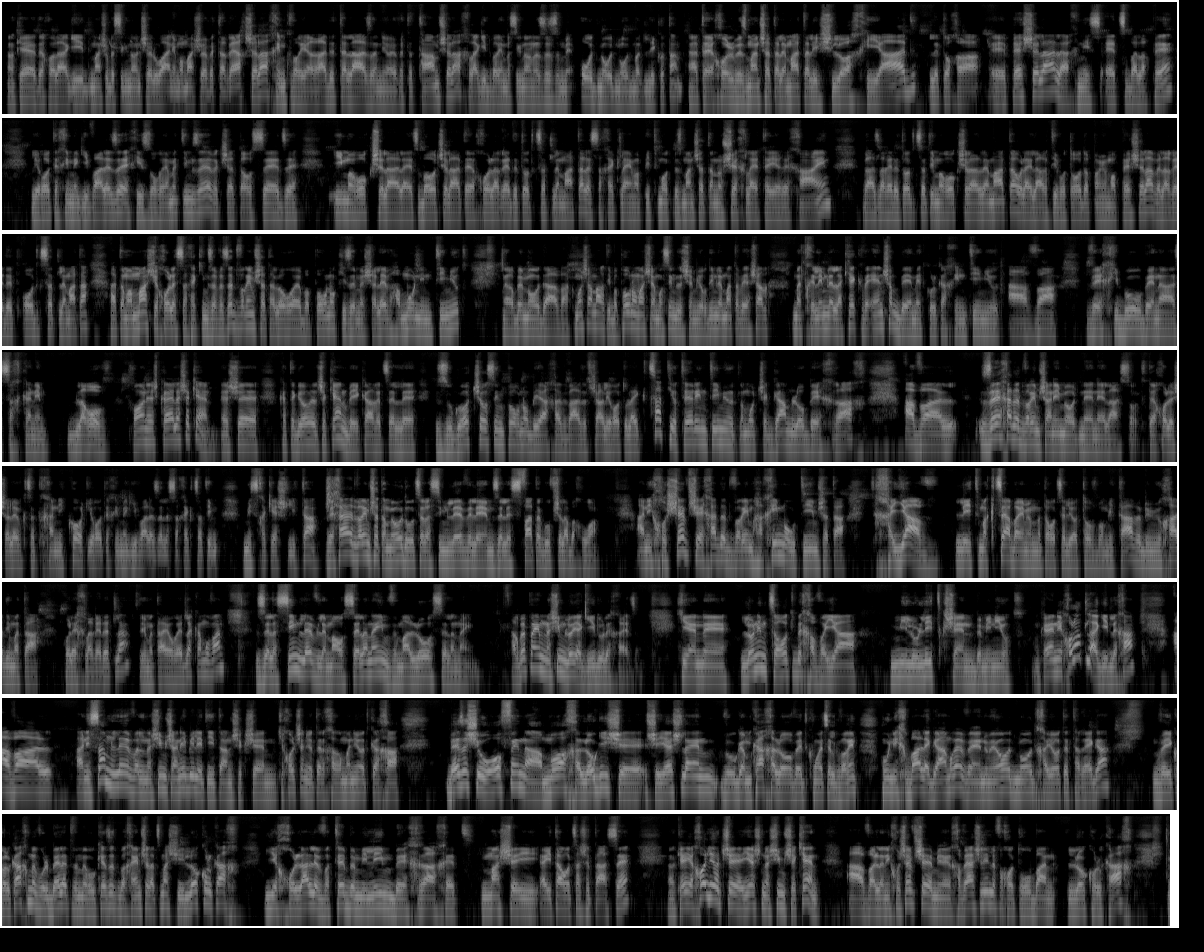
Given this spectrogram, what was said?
אוקיי? אתה יכול להגיד משהו בסגנון של וואי, אני ממש אוהב את הריח שלך, אם כבר ירדת לה אז אני אוהב את הטעם שלך, להגיד דברים בסגנון הזה זה מאוד מאוד מאוד מדליק אותם. אתה יכול בזמן שאתה למטה לשלוח יד לתוך הפה שלה, להכניס אצבע לפה, לראות איך היא מגיבה לזה, איך היא זורמת עם זה, וכשאתה עושה את זה עם הרוק שלה על האצבעות שלה אתה יכול לרדת עוד קצת למטה, לשחק לה עם הפטמות בזמן שאתה נושך לה את הירכיים ואז לרדת עוד קצת עם הרוק שלה למטה, אולי להרטיב אותו עוד פעם עם הפה שלה ולרדת עוד קצת למטה. אתה ממש יכול לשחק עם זה וזה דברים שאתה לא רואה בפורנו כי זה משלב המון אינטימיות והרבה מאוד אהבה. כמו שאמרתי, בפורנו מה שהם עושים זה שהם יורדים למטה וישר מתחילים ללקק ואין שם באמת כל כך אינטימיות, אהבה וחיבור בין השחקנים. לרוב. נכון? יש כאלה שכן, יש uh, קטגוריות שכן, בעיקר אצל uh, זוגות שעושים פורנו ביחד, ואז אפשר לראות אולי קצת יותר אינטימיות, למרות שגם לא בהכרח, אבל זה אחד הדברים שאני מאוד נהנה לעשות. אתה יכול לשלב קצת חניקות, לראות איך היא מגיבה לזה, לשחק קצת עם משחקי שליטה. ואחד הדברים שאתה מאוד רוצה לשים לב אליהם זה לשפת הגוף של הבחורה. אני חושב שאחד הדברים הכי מהותיים שאתה חייב להתמקצע בהם אם אתה רוצה להיות טוב במיטה, ובמיוחד אם אתה הולך לרדת לה, אתה יורד לה כמובן, זה לשים לב למה עושה לה נעים ומה לא עושה לה נעים. הרבה פעמים נשים לא יגידו לך את זה, כי הן uh, לא נמצאות בחוויה מילולית כשהן במיניות, אוקיי? הן יכולות להגיד לך, אבל אני שם לב על נשים שאני ביליתי איתן, שכשהן, ככל שהן יותר חרמניות ככה, באיזשהו אופן המוח הלוגי ש, שיש להן, והוא גם ככה לא עובד כמו אצל גברים, הוא נכבה לגמרי והן מאוד מאוד חיות את הרגע. והיא כל כך מבולבלת ומרוכזת בחיים של עצמה שהיא לא כל כך יכולה לבטא במילים בהכרח את מה שהיא הייתה רוצה שתעשה, אוקיי? יכול להיות שיש נשים שכן, אבל אני חושב שמחוויה שלי לפחות רובן לא כל כך,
